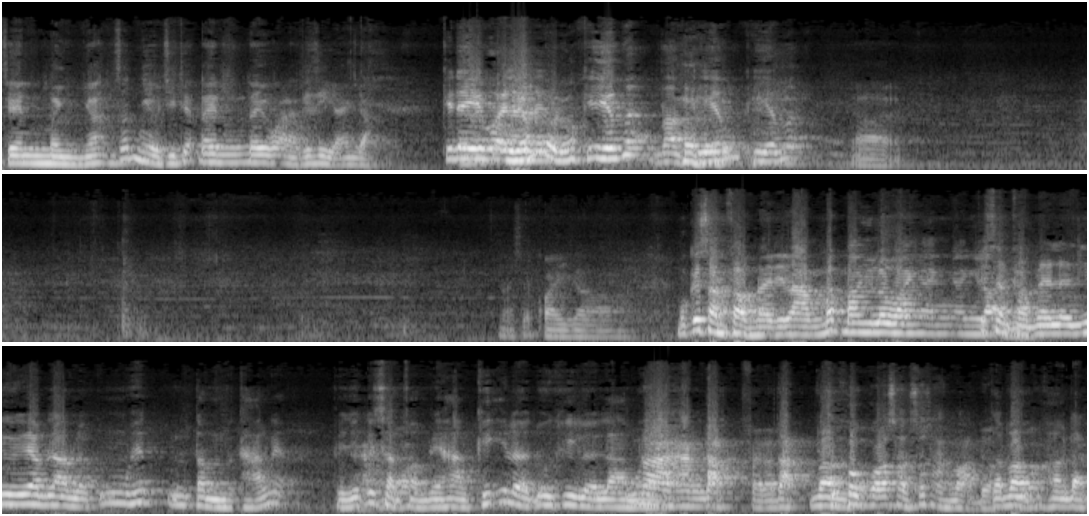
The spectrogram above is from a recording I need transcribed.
Trên mình nhá rất nhiều chi tiết. Đây đây gọi là cái gì anh nhỉ? Cái đây gọi là Yếm rồi đúng không? cái yếm á. Vâng cái yếm cái yếm á. Rồi. nó sẽ quay cho một cái sản phẩm này thì làm mất bao nhiêu lâu anh anh anh cái sản nhỉ? phẩm này là như em làm là cũng hết tầm một tháng đấy vì những cái Tháng sản phẩm này hàng kỹ là đôi khi là làm cũng là hàng đặt phải là đặt chứ Vâng. không có sản xuất hàng loạt được dạ vâng hàng đặt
